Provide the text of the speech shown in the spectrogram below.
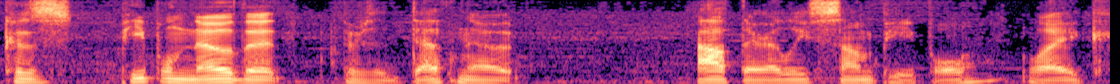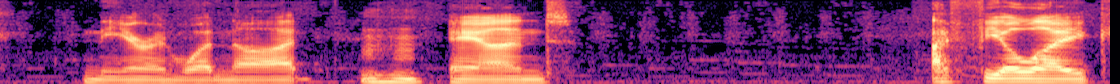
because people know that there's a Death Note out there. At least some people, like near and whatnot, Mhm. and I feel like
